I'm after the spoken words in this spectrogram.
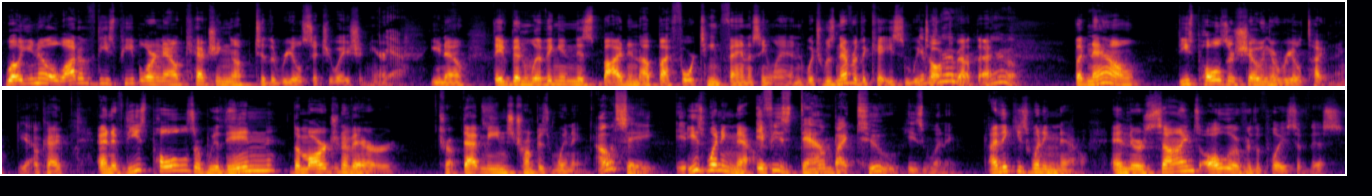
Well, you know, a lot of these people are now catching up to the real situation here. Yeah. You know, they've been living in this Biden up by 14 fantasy land, which was never the case, and we It talked never, about that. no. But now these polls are showing a real tightening. Yeah. Okay. And if these polls are within the margin of error, Trump. that means Trump is winning. I would say if, He's winning now. if he's down by two, he's winning. I think he's winning now. And there are signs all over the place of this,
